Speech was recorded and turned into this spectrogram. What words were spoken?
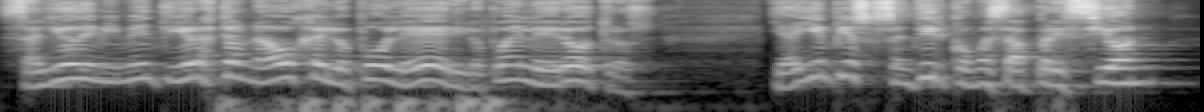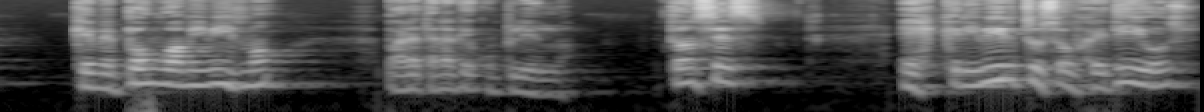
Salió de mi mente y ahora está en una hoja y lo puedo leer y lo pueden leer otros. Y ahí empiezo a sentir como esa presión que me pongo a mí mismo para tener que cumplirlo. Entonces, escribir tus objetivos,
